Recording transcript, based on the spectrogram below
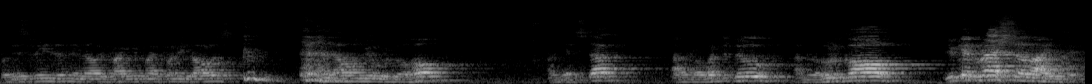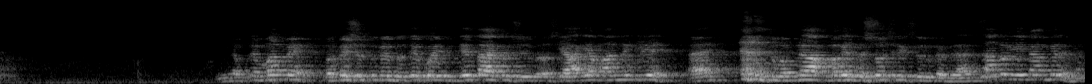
for this reason, you know, if I give my twenty dollars, I won't be able to go home. I'll get stuck. I don't know what to do. I don't know who to call. You can rationalize it. अपने मन में परमेश्वर तुम्हें बुद्धि कोई देता है कुछ उसकी आज्ञा मानने के लिए तुम अपने आप मगज में सोचने शुरू कर दिया इंसान लोग ये काम करे ना,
